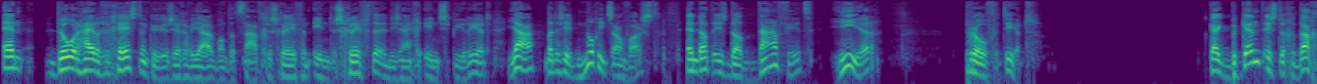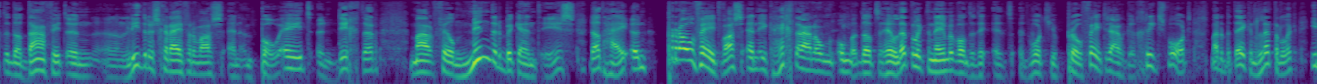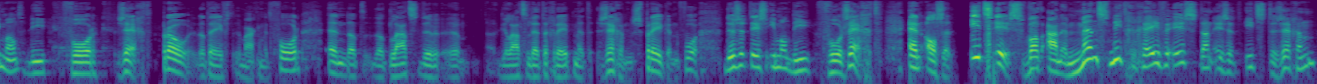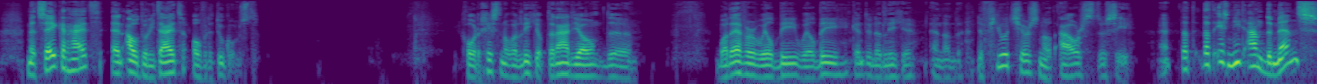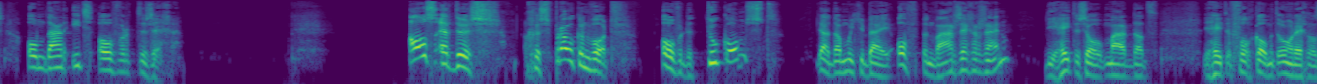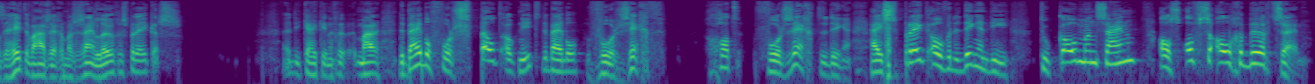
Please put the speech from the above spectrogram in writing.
En door Heilige Geest, dan kun je zeggen, ja, want dat staat geschreven in de schriften en die zijn geïnspireerd. Ja, maar er zit nog iets aan vast. En dat is dat David hier profeteert. Kijk, bekend is de gedachte dat David een, een liederenschrijver was en een poëet, een dichter. Maar veel minder bekend is dat hij een profeet was. En ik hecht eraan om, om dat heel letterlijk te nemen, want het, het, woordje profeet is eigenlijk een Grieks woord. Maar dat betekent letterlijk iemand die voorzegt. Pro, dat heeft te maken met voor. En dat, dat laatste, uh, die laatste lettergreep met zeggen, spreken. Voor. Dus het is iemand die voorzegt. En als er iets is wat aan een mens niet gegeven is, dan is het iets te zeggen met zekerheid en autoriteit over de toekomst. Ik hoorde gisteren nog een liedje op de radio, de Whatever will be, will be. Kent u dat liedje? En dan The future's not ours to see. Dat, dat is niet aan de mens om daar iets over te zeggen. Als er dus gesproken wordt over de toekomst, ja, dan moet je bij of een waarzegger zijn. Die heten zo, maar dat, die heten volkomen te onrecht, want ze heten waarzegger, maar ze zijn leugensprekers. Die kijken in, maar de Bijbel voorspelt ook niet, de Bijbel voorzegt. God voorzegt de dingen. Hij spreekt over de dingen die toekomend zijn, alsof ze al gebeurd zijn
